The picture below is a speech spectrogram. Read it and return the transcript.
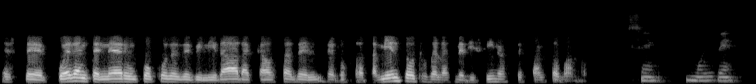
este, puedan tener un poco de debilidad a causa de, de los tratamientos o de las medicinas que están tomando. Sí, muy bien.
